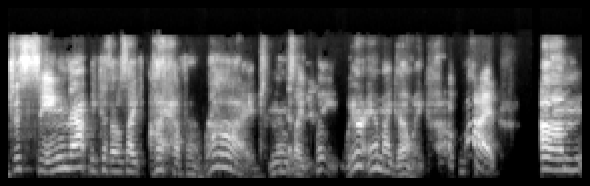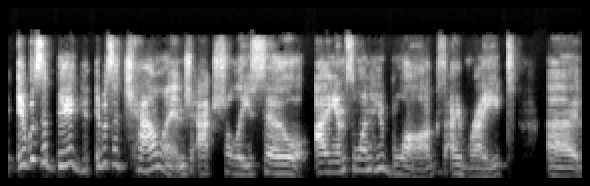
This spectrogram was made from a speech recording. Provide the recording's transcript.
just seeing that because I was like, I have arrived. And I was like, wait, where am I going? But um, it was a big, it was a challenge actually. So I am someone who blogs, I write, uh,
